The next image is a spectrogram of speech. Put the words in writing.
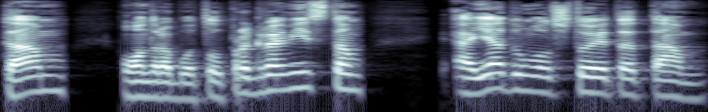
Там он работал программистом, а я думал, что это там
